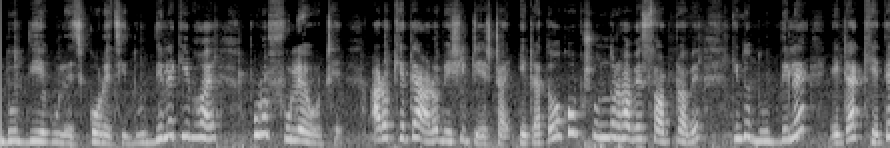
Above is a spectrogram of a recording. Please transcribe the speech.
দুধ দিয়ে গুলে করেছি। দুধ দিলে কি হয়? পুরো ফুলে ওঠে। আরও খেতে আরও বেশি টেস্ট হয়। এটাতেও খুব সুন্দর হবে সফট হবে। কিন্তু দুধ দিলে এটা খেতে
